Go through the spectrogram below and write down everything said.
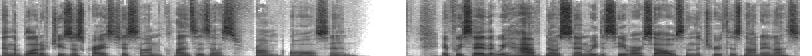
and the blood of Jesus Christ, his Son, cleanses us from all sin. If we say that we have no sin, we deceive ourselves, and the truth is not in us.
